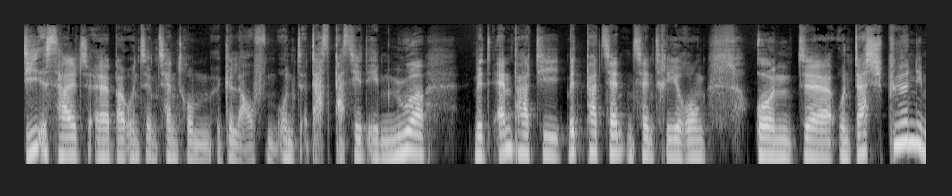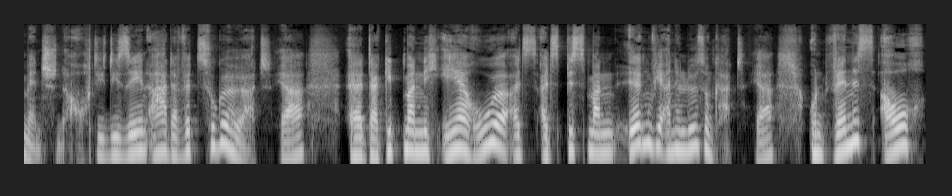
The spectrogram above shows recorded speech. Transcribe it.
die ist halt äh, bei uns im Zentrum gelaufen. Und das passiert eben nur mit Empathie, mit Patientenzentrierung und äh, und das spüren die Menschen auch. Die die sehen, ah, da wird zugehört, ja, äh, da gibt man nicht eher Ruhe als als bis man irgendwie eine Lösung hat, ja. Und wenn es auch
